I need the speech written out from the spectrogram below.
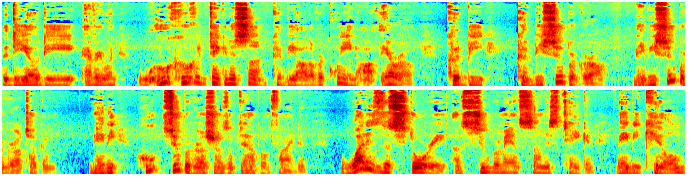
the DOD, everyone. Who who could have taken his son? Could be Oliver Queen, uh, Arrow. Could be could be Supergirl. Maybe Supergirl took him. Maybe who Supergirl shows up to help him find him. What is the story of Superman's son is taken? Maybe killed,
